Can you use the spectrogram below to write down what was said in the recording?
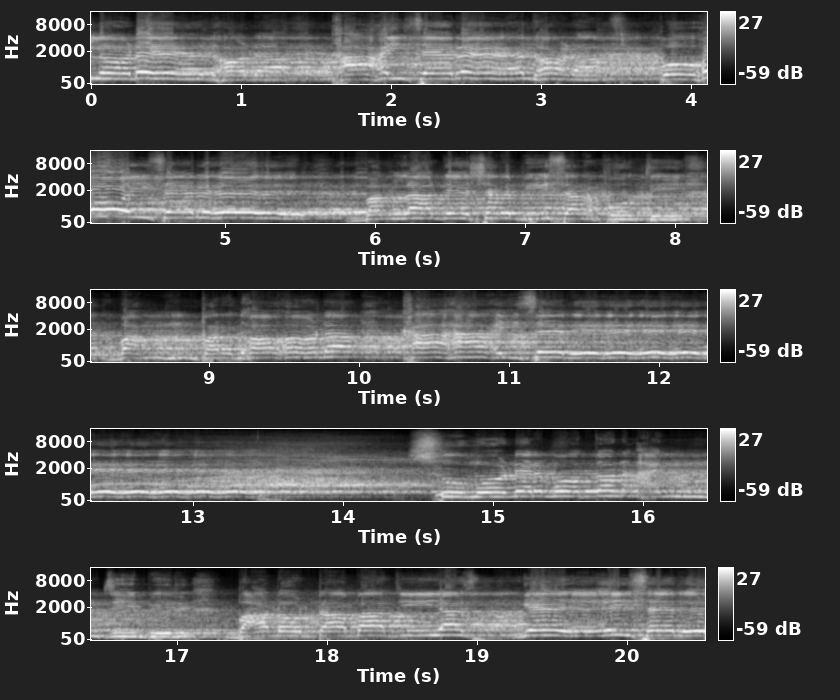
ছিল রে ধরা, খাইছে রে ধরা, পহইছে রে। বাংলাদেশের বিচারপতি বাম্পার ধরা, খাইছে রে। সুমনের মতন আইনজীবীর বারোটা বাজিয়াস গেছে রে।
